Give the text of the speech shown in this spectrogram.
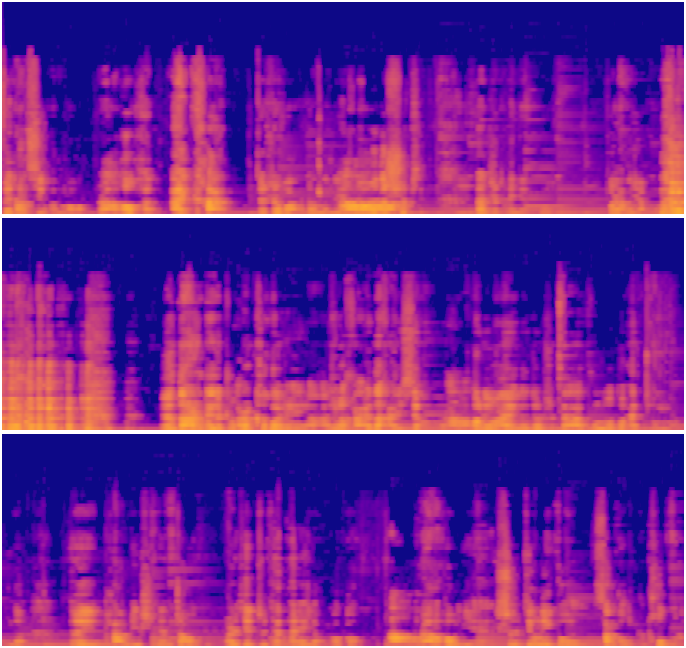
非常喜欢猫，然后很爱看，就是网上的那些猫的视频，但是他也不不让养。呃，当然这个主要是客观原因哈，因为孩子还小，然后另外一个就是大家工作都还挺忙的，所以怕没时间照顾。而且之前他也养过狗，哦，然后也是经历过丧狗之痛啊。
